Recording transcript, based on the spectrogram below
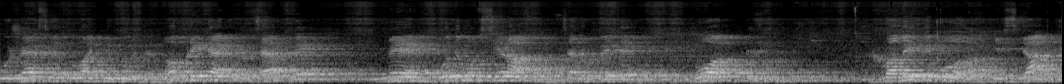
уже святкувати не буде. Но прийдете до церкви, ми будемо всі разом це робити, бо хвалити Бога і святки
